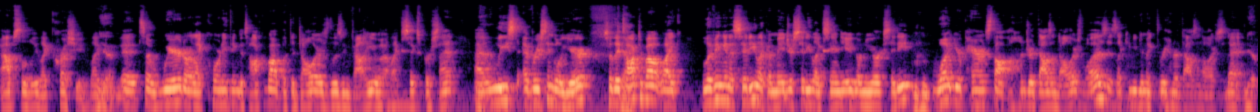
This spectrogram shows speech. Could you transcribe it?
absolutely like crush you. Like Yeah. it's a weird or like corny thing to talk about, but the dollar is losing value at like 6% at Yeah. least every single year. So they Yeah. talked about like living in a city like a major city like San Diego, New York City. Mhm. What your parents thought hundred thousand dollars was is like you need to make three hundred thousand dollars today. Yep.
